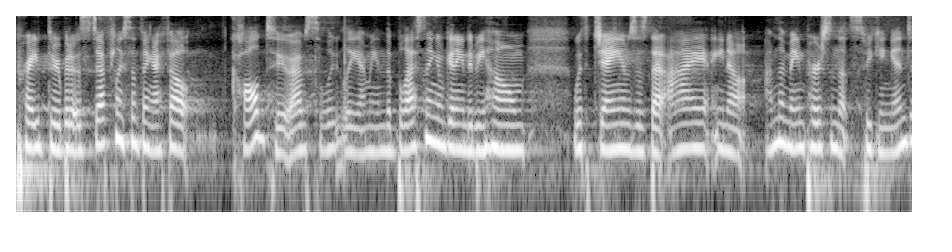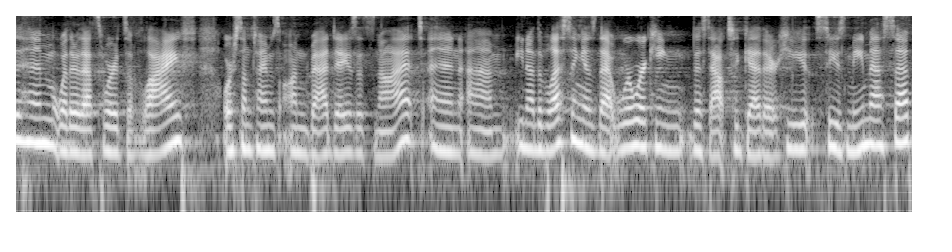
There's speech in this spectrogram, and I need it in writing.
prayed through, but it was definitely something I felt called to. Absolutely. I mean, the blessing of getting to be home with James is that I, you know, I'm the main person that's speaking into him, whether that's words of life or sometimes on bad days it's not. And, um, you know, the blessing is that we're working this out together. He sees me mess up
